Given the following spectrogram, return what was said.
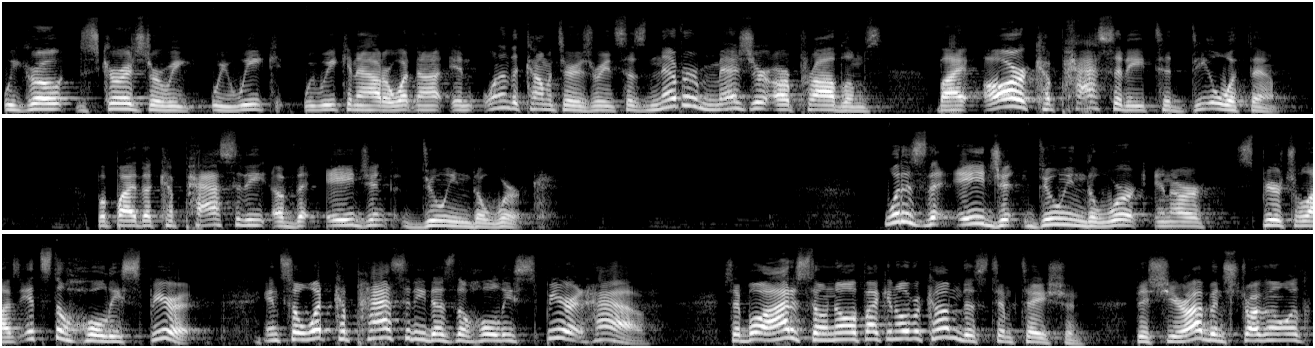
we grow discouraged or we, we, weak, we weaken out or whatnot. And one of the commentaries reads says, Never measure our problems by our capacity to deal with them but by the capacity of the agent doing the work. What is the agent doing the work in our spiritual lives? It's the Holy Spirit. And so, what capacity does the Holy Spirit have? Say, boy, I just don't know if I can overcome this temptation this year. I've been struggling with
